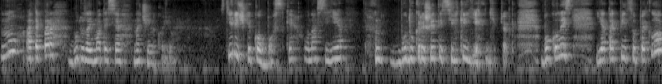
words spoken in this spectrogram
Ну, а тепер буду займатися начинкою. Стілечки ковбоски у нас є. Буду кришити стільки є, дівчатка. Бо колись я так піцу пекла,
